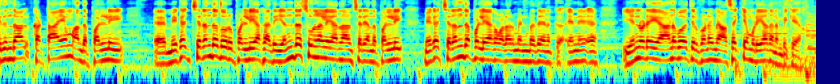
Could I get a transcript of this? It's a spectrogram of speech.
இருந்தால் கட்டாயம் அந்த பள்ளி மிகச்சிறந்ததொரு பள்ளியாக அது எந்த சூழ்நிலையாக இருந்தாலும் சரி அந்த பள்ளி மிகச்சிறந்த பள்ளியாக வளரும் என்பது எனக்கு என்னுடைய அனுபவத்தில் கொண்டு அசைக்க முடியாத நம்பிக்கையாகும்.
